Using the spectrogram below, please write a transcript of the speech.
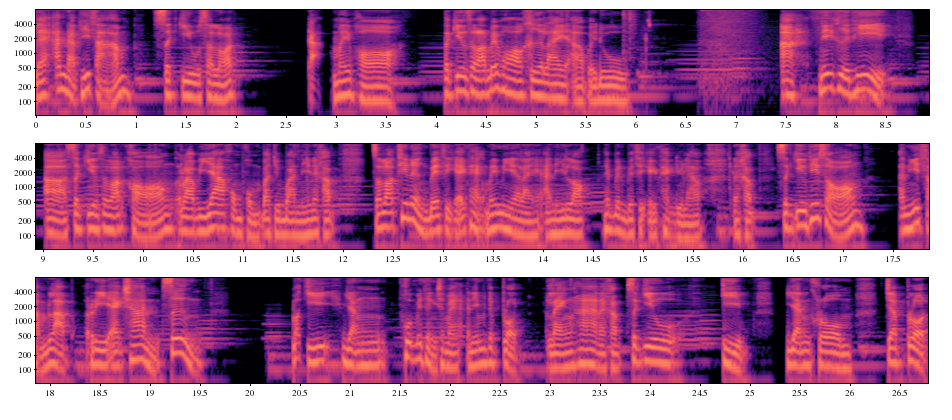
และอันดับที่3สกิลสล็อตจะไม่พอสกิลสล็อตไม่พอคืออะไรเอาไปดู อะ นี่คือที่สกิลสล็อตของราวิยาของผมปัจจุบันนี้นะครับ สล็อตที่ 1 Basic Attack ไม่มีอะไร อันนี้ล็อกให้เป็น Basic Attack อยู่แล้วนะครับ สกิลที่ 2 อันนี้สำหรับ Reaction ซึ่งเมื่อกี้ยังพูดไม่ถึงใช่ไหม อันนี้มันจะปลด rank 5นะครับ สกิลถีบยันโครมจะปลด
